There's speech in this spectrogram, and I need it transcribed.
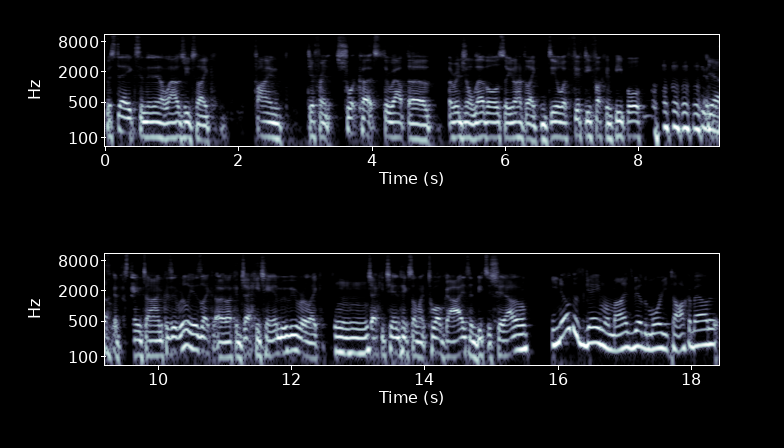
mistakes. And then it allows you to like find different shortcuts throughout the original levels so you don't have to like deal with 50 fucking people at, the, at the same time because it really is like a, like a Jackie Chan movie where like Mhm. Jackie Chan takes on like 12 guys and beats the shit out of them You know, this game reminds me of the more you talk about it.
